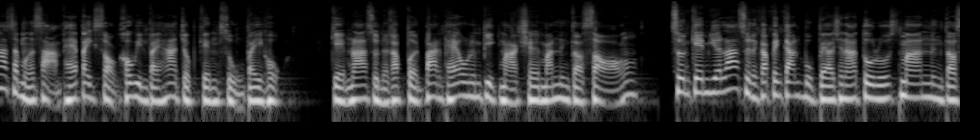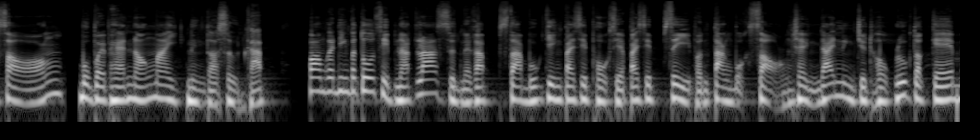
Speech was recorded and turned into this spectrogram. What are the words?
5 เสมอ 3 แพ้ไปอีก 2 เข้าวินไป 5 จบเกมสูงไป 6 เกมล่าสุดนะครับเปิดบ้านแพ้โอลิมปิกมาเชอร์มัน 1 ต่อ 2 ส่วนเกมเยือนล่าสุดนะครับเป็นการบุกไปเอาชนะตูรูสมา 1 ต่อ 2 บุกไปแพ้น้องมาอีก 1 ต่อ 0 ครับฟอร์มการยิงประตู 10 นัดล่าสุดนะครับสตาร์บุกยิงไป 16 เสียไป 14 ผลต่างบวก 2 เฉ่งได้ 1.6 ลูกต่อเกม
